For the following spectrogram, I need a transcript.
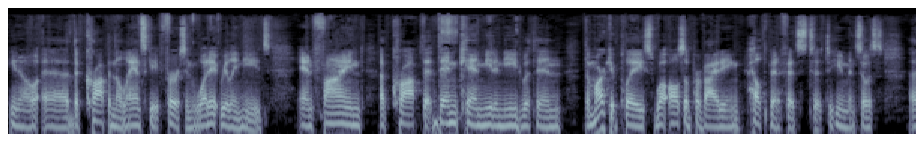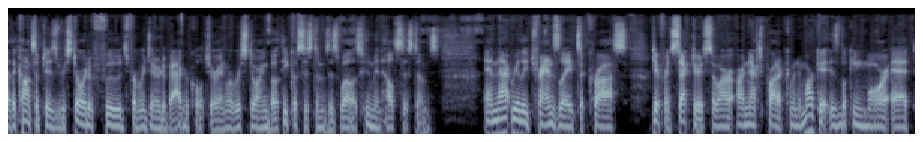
you know, uh, the crop and the landscape first and what it really needs and find a crop that then can meet a need within the marketplace while also providing health benefits to, to humans. So it's, uh, the concept is restorative foods from regenerative agriculture and we're restoring both ecosystems as well as human health systems. And that really translates across different sectors. So our, our next product coming to market is looking more at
